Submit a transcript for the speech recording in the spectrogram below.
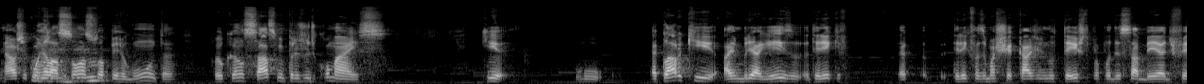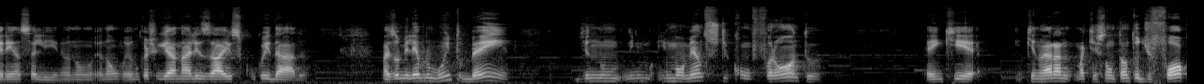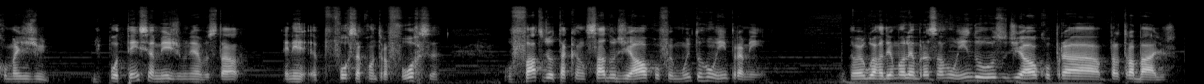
Eu acho que com relação à sua pergunta, foi o cansaço que me prejudicou mais que o, é claro que a embriaguez eu teria que é, eu teria que fazer uma checagem no texto para poder saber a diferença ali. Né? Eu, não, eu, não, eu nunca cheguei a analisar isso com cuidado. Mas eu me lembro muito bem de num, em, em, momentos de confronto em que, que não era uma questão tanto de foco, mas de, de potência mesmo, né? Você está força contra força. O fato de eu estar cansado de álcool foi muito ruim para mim. Então eu guardei uma lembrança ruim do uso de álcool para trabalhos.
